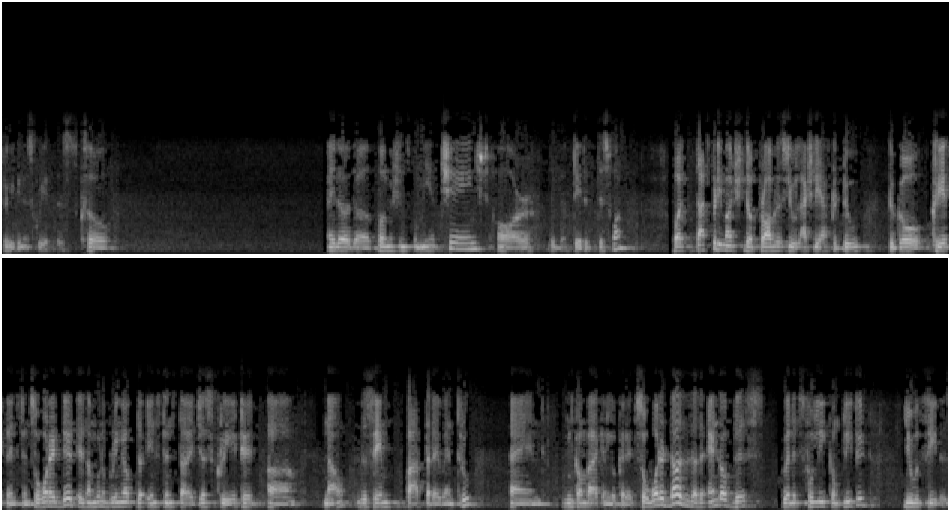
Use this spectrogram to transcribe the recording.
So we can just create this. So either the permissions for me have changed or we've updated this one. But that's pretty much the progress you will actually have to do to go create the instance. So what I did is I'm going to bring up the instance that I just created uh, now, the same path that I went through, and we'll come back and look at it. So what it does is at the end of this, when it's fully completed, you will see this.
